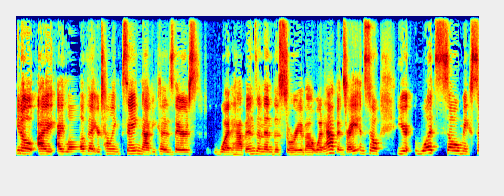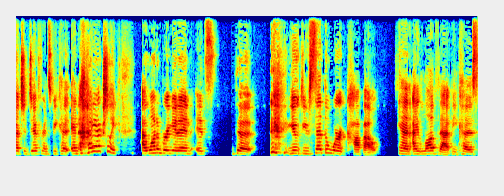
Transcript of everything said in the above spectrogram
You know, I I love that you're telling saying that because there's what happens and then the story about what happens right and so you're what so makes such a difference because and i actually i want to bring it in it's the you you said the word cop out and i love that because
